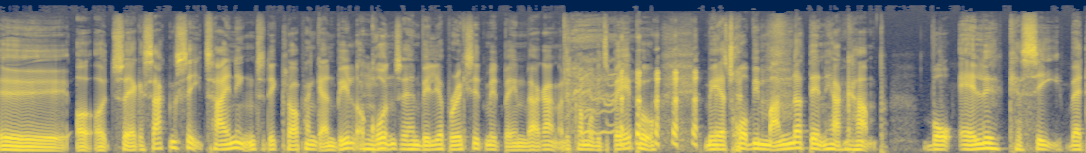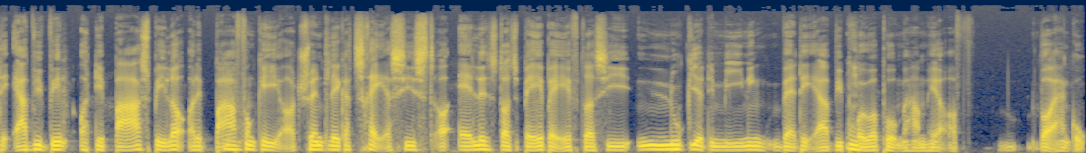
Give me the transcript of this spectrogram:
Øh, og, og, så jeg kan sagtens se tegningen til det Klopp, han gerne vil, og mm. grunden til, at han vælger Brexit midtbanen hver gang, og det kommer vi tilbage på. Men jeg tror, vi mangler den her kamp, hvor alle kan se, hvad det er, vi vil, og det bare spiller, og det bare mm. fungerer, og Trent lægger tre assist, og alle står tilbage bagefter og siger, nu giver det mening, hvad det er, vi mm. prøver på med ham her, og hvor er han god.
